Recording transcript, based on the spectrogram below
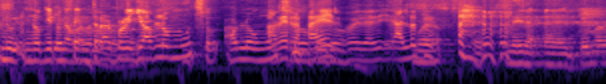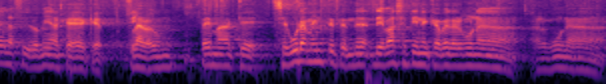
no, quiero centrar porque yo hablo mucho, hablo mucho. A ver, Rafael, pues, hazlo tú. Eh, mira, el tema de la fibromialgia, que, claro, es un tema que seguramente tendrá, de base tiene que haber alguna, alguna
